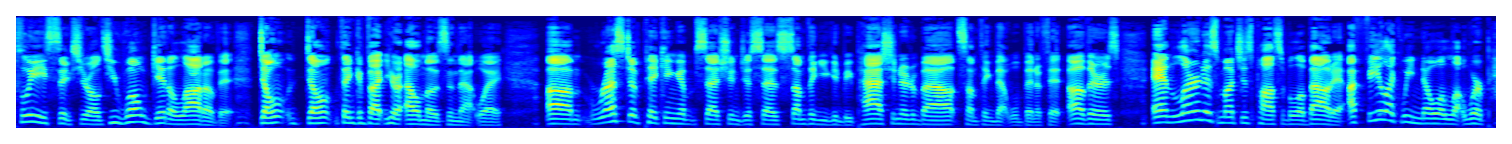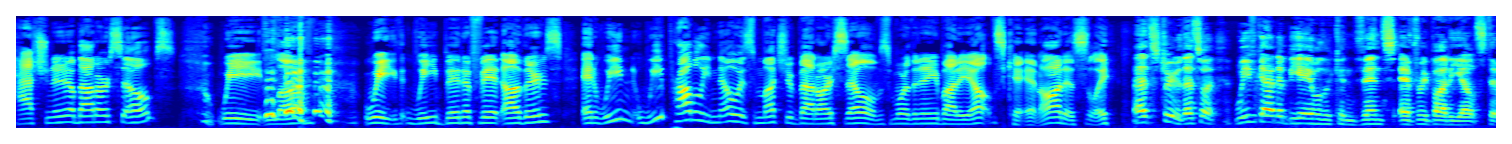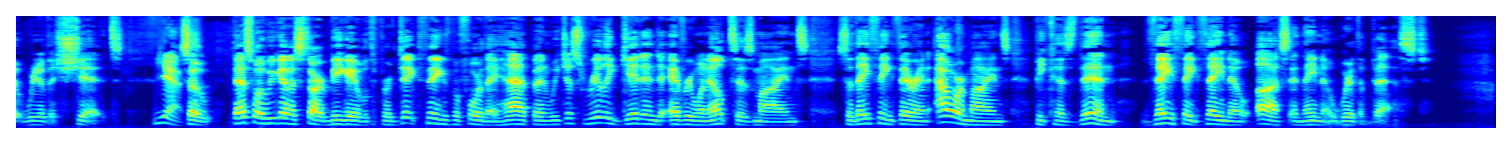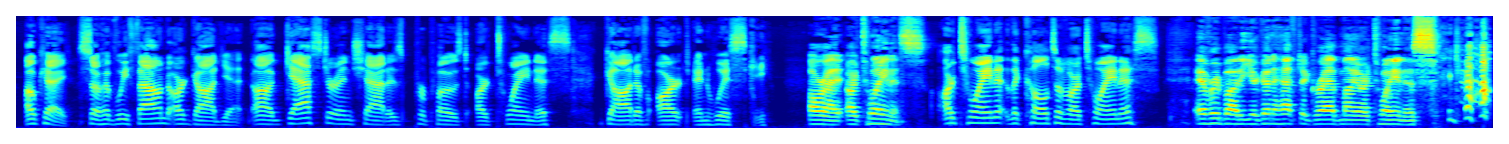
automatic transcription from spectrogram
Please, six year olds, you won't get a lot of it. Don't don't think about your Elmos in that way. Um, rest of picking obsession just says something you can be passionate about, something that will benefit others, and learn as much as possible about it. I feel like we know a lot. We're passionate about ourselves. We love. we we benefit others, and we we probably know as much about ourselves more than anybody else can. Honestly, That's true. That's what we've got to be able to convince everybody else that we're the shit. Yes. So that's why we got to start being able to predict things before they happen. We just really get into everyone else's minds so they think they're in our minds because then they think they know us and they know we're the best. Okay, so have we found our god yet? Uh, Gaster in chat has proposed Artwainus, god of art and whiskey. All right, Artwainus. Artwain, the cult of Artwainus. Everybody, you're going to have to grab my Artwainus.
